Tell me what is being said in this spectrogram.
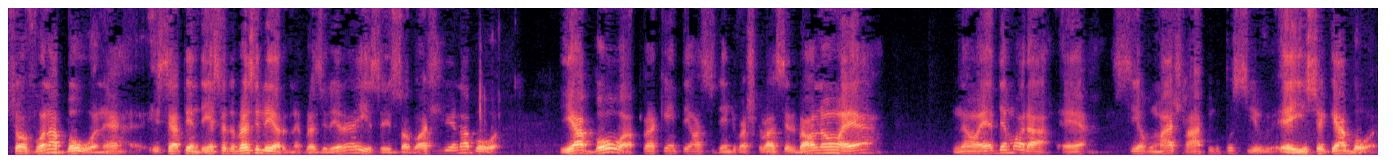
Só vou na boa, né? Isso é a tendência do brasileiro, né? O brasileiro é isso, ele só gosta de ir na boa. E a boa, para quem tem um acidente vascular cerebral, não é não é demorar, é ser o mais rápido possível. É isso que é a boa.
